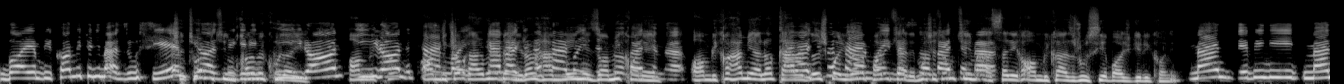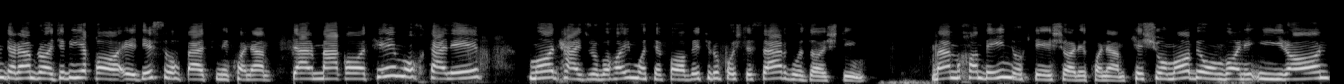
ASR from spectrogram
با امریکا می‌تونیم از روسیه امتیاز بگیریم؟ ایران آمریکا ایران آمریکا قرار به ایران حمله نظامی کنه. آمریکا همین الان قراردادش با ایران پای کرده ما چطور می‌تونیم از طریق آمریکا از روسیه باجگیری کنیم؟ من ببینید من دارم راجع به یه قاعده صحبت می‌کنم. در مقاطع مختلف ما تجربه های متفاوتی رو پشت سر گذاشتیم. من می‌خوام به این نکته اشاره کنم که شما به عنوان ایران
